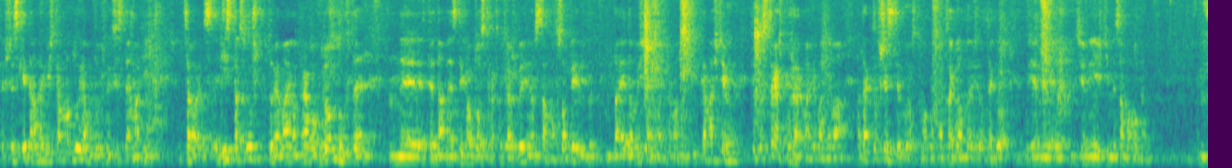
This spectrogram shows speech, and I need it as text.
Te wszystkie dane gdzieś tam lądują w różnych systemach i cała lista służb, które mają prawo wglądu w te, mm, te dane z tych autostrad chociażby, no samo w sobie daje do myślenia. No, kilkanaście, tylko straż pożarna chyba nie ma, a tak to wszyscy po prostu mogą tam zaglądać do tego, gdzie my, gdzie my jeździmy samochodem. Więc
